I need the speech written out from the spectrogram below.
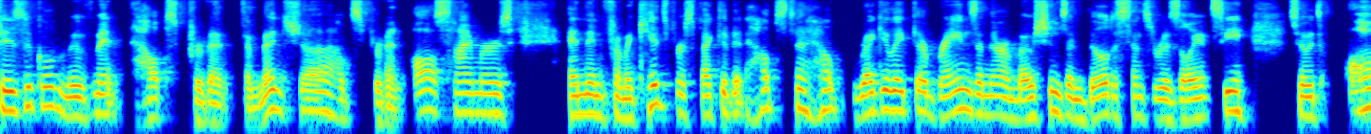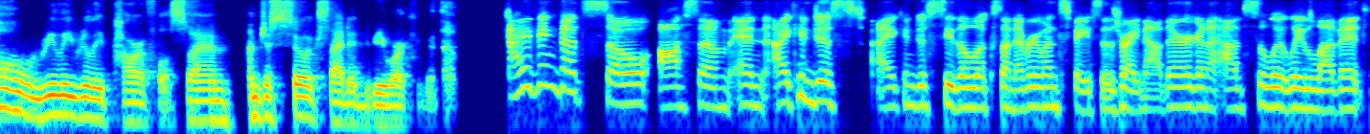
physical movement helps prevent dementia, helps prevent Alzheimer's. And then from a kid's perspective, it helps to help regulate their brains and their emotions and build a sense of resiliency. So it's all really, really powerful. So I'm, I'm just so excited to be working with them. I think that's so awesome. And I can just I can just see the looks on everyone's faces right now. They're going to absolutely love it.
